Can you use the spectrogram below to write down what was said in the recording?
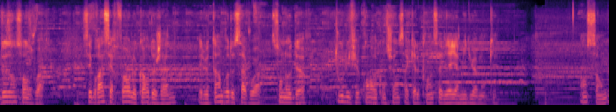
deux ans sans se voir. Ses bras serrent fort le corps de Jeanne, et le timbre de sa voix, son odeur, tout lui fait prendre conscience à quel point sa vieille amie lui a manqué. Ensemble,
